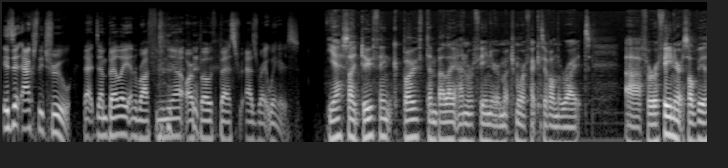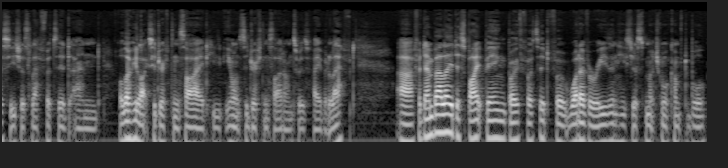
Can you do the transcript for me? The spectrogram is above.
Is it actually true that Dembele and Raphinha are both best as right wingers? Yes, I do think both Dembele and Raphinha are much more effective on the right. Uh, for Raphinha, it's obvious he's just left-footed, and although he likes to drift inside, he, he wants to drift inside onto his favoured left. Uh, for Dembele, despite being both-footed, for whatever reason, he's just much more comfortable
